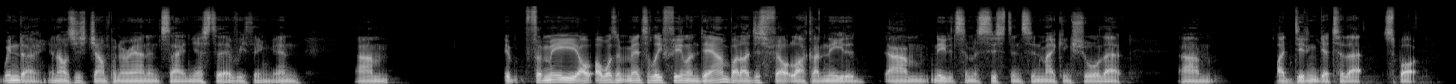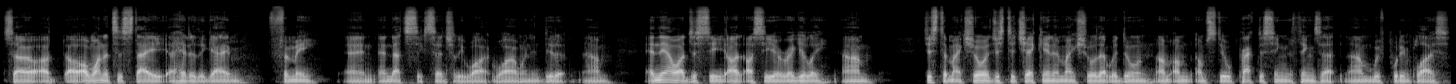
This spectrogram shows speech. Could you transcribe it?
window, and I was just jumping around and saying yes to everything. And um, it, for me, I, I wasn't mentally feeling down, but I just felt like I needed um, needed some assistance in making sure that um, I didn't get to that spot. So I, I wanted to stay ahead of the game for me, and and that's essentially why why I went and did it. Um, and now I just see I, I see her regularly, um, just to make sure, just to check in and make sure that we're doing. I'm I'm, I'm still practicing the things that um, we've put in place.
